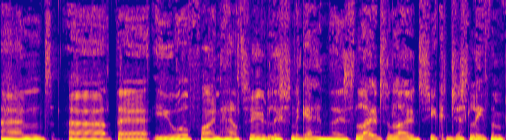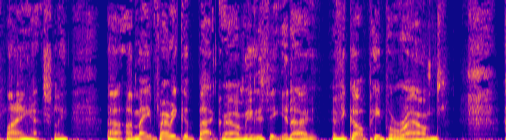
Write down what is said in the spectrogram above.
And uh, there you will find how to listen again. There's loads and loads. You can just leave them playing, actually. Uh, I make very good background music, you know, if you've got people round.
